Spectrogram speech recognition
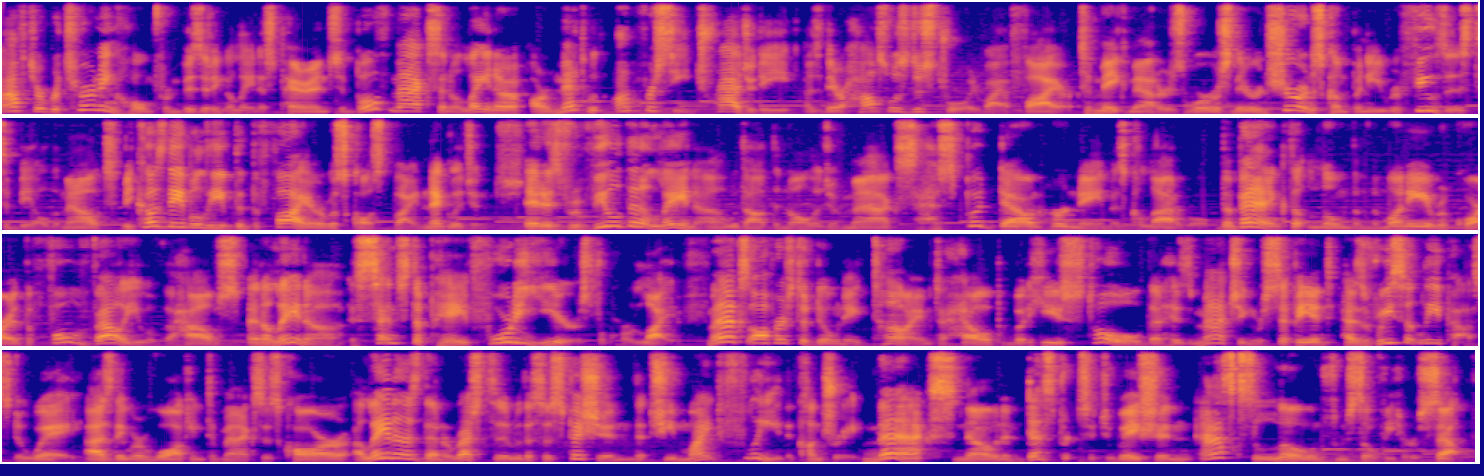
After returning home from visiting Elena's parents, both Max and Elena are met with unforeseen tragedy as their house was destroyed by a fire. To make matters worse, their insurance company refuses to bail them out because they believe that the fire was caused by negligence. It is revealed that Elena, without the knowledge of Max, has put down her name as collateral. The bank that loaned them the money required the full value of the house, and Elena is sentenced to pay 40 years from her life. Max offers to donate time to help, but he is told that his matching recipient has recently passed away. As they were walking to Max's car, Elena is then arrested with a suspicion that she might flee the country. Max, now in a desperate situation, asks a loan from Sophie herself.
